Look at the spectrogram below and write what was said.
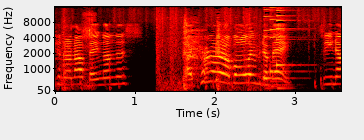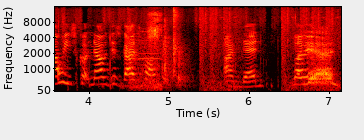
Can I not bang on this? I turn on the volume to bang. See, now he's now this guy's talking. I'm dead. Let me in.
